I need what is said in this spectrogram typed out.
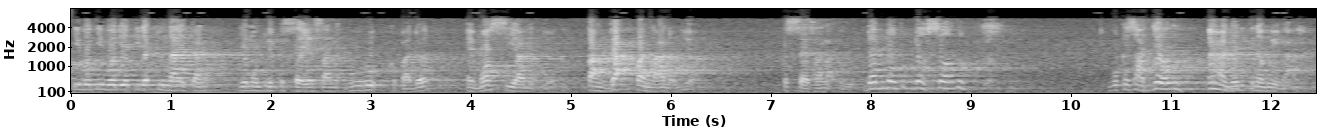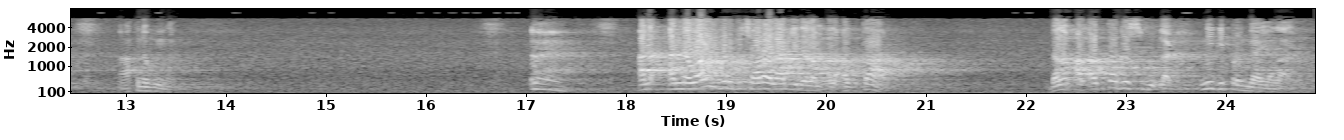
tiba-tiba dia tidak tunaikan dia memberi kesan yang sangat buruk kepada emosi anak dia tanggapan anak dia. Kesan sangat buruk. Dan benda tu dosa tu. Bukan saja tu. Jadi kena beringat. Ha, kena beringat. An-Nawawi berbicara lagi dalam Al-Adhkar dalam Al-Adhkar dia sebut lagi. Ini di perenggai yang lain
